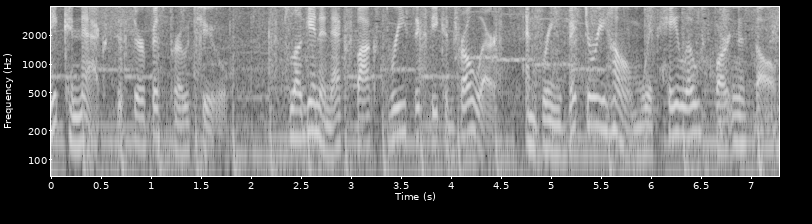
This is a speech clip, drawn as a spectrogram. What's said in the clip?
it connects to Surface Pro 2. Plug in an Xbox 360 controller and bring victory home with Halo Spartan Assault.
